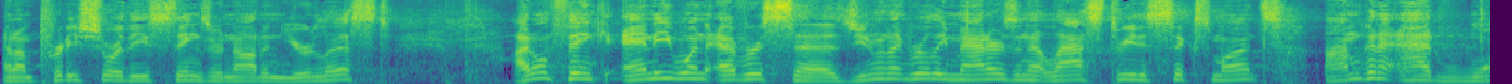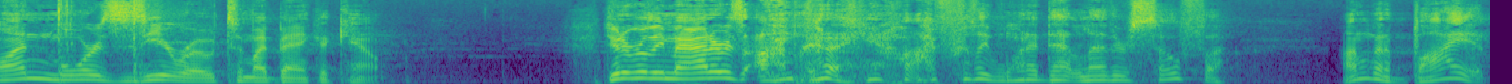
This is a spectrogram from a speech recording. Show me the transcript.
and I'm pretty sure these things are not on your list. I don't think anyone ever says, you know what really matters in that last three to six months? I'm going to add one more zero to my bank account. Do you know what really matters? I'm going to, you know, I've really wanted that leather sofa. I'm going to buy it.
